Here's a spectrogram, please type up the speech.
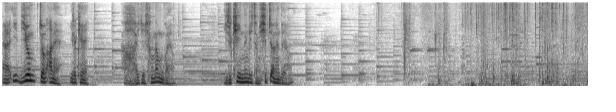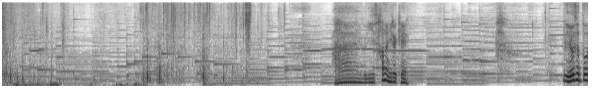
아, 이 니엄점 안에 이렇게 아 이게 향나무인가요? 이렇게 있는 게 참 쉽지 않은데요. 산을 이렇게 근데 여기서 또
